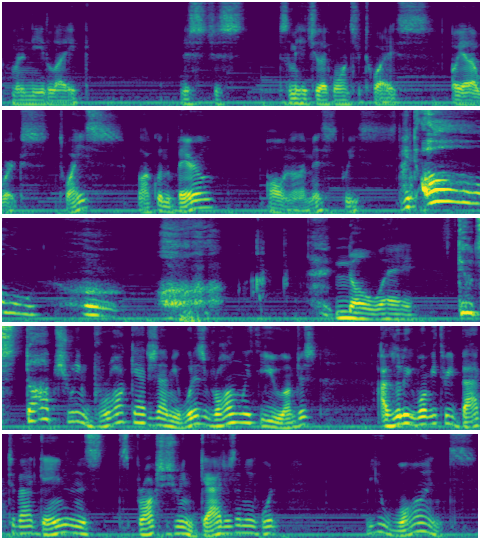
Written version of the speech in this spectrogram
I'm gonna need like... Just, just... Just let me hit you like once or twice. Oh yeah, that works. Twice? Lock with the barrel? Oh no, that missed, please. Sniped. Oh! no way. Dude, stop shooting Brock gadgets at me. What is wrong with you? I'm just... I've literally 1v3 back-to-back games and this, this Brock's just shooting gadgets at me. Like, what, what do you want?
